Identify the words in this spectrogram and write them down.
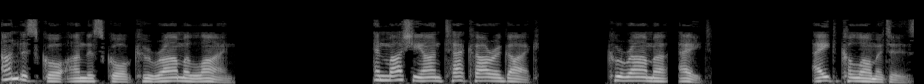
Underscore underscore Kurama line. And Marshian Takaragaike. Kurama, 8. 8 kilometers.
